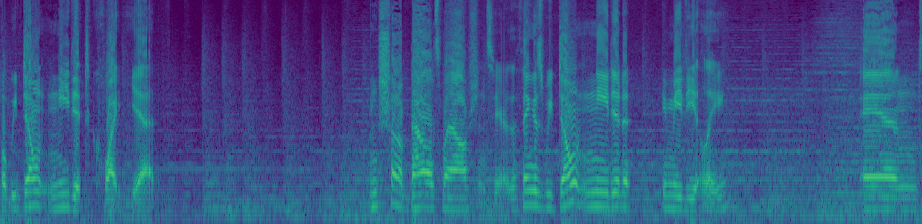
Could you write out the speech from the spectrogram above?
But we don't need it quite yet. I'm just trying to balance my options here. The thing is, we don't need it immediately. And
